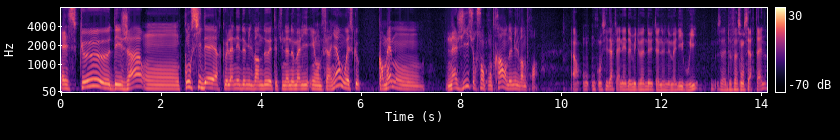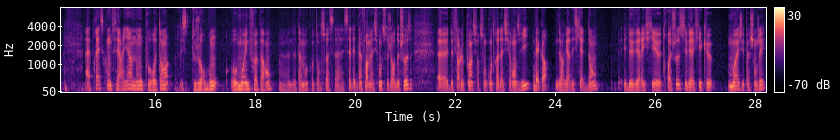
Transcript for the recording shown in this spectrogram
Est-ce que euh, déjà on considère que l'année 2022 était une anomalie et on ne fait rien, ou est-ce que quand même on agit sur son contrat en 2023 Alors, on, considère que l'année 2022 est une anomalie, oui, de façon certaine. Après, est-ce qu'on ne fait rien? Non, pour autant, c'est toujours bon au moins une fois par an, euh, notamment quand on reçoit sa, lettre d'information, ce genre de choses, euh, de faire le point sur son contrat d'assurance vie, D'accord. de regarder ce qu'il y a dedans et de vérifier euh, trois choses. C'est vérifier que moi, j'ai pas changé.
